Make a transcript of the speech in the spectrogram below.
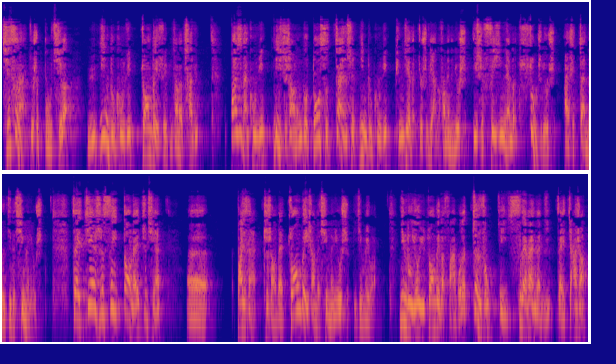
其次呢，就是补齐了与印度空军装备水平上的差距。巴基斯坦空军历史上能够多次战胜印度空军，凭借的就是两个方面的优势：一是飞行员的素质优势，二是战斗机的性能优势。在歼十 C 到来之前，呃，巴基斯坦至少在装备上的性能优势已经没有了。印度由于装备了法国的阵风这一四代半战机，再加上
